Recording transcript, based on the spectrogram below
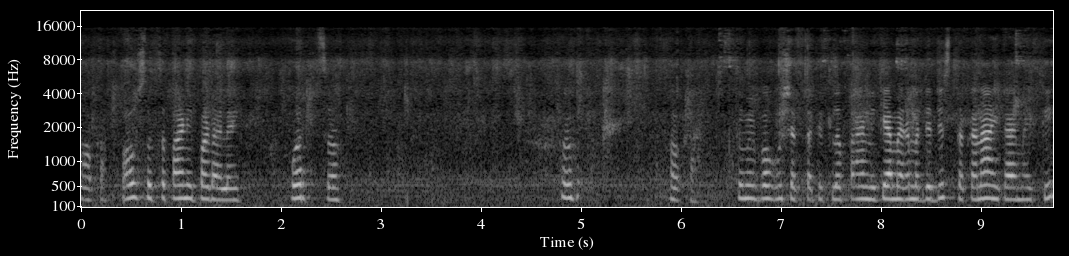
हो का? पावसाचं पाणी पडायलंय वरचं. हो का? तुम्ही बघू शकता तिथलं पाणी कॅमेऱ्यामध्ये दिसतं का नाही काय माहिती.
